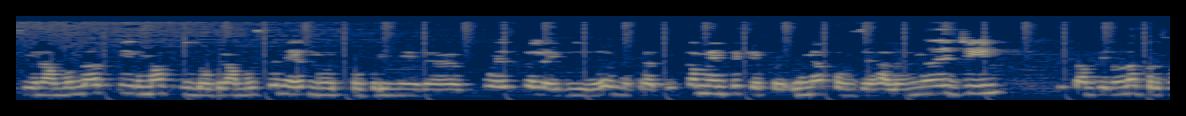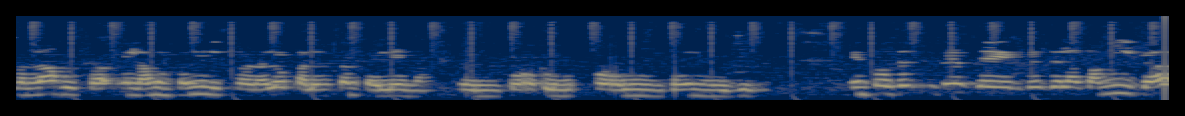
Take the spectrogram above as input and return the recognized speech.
gestionamos las firmas y logramos tener nuestro primer eh, puesto elegido democráticamente, que fue una concejala en Medellín y también una persona en la Junta, en la junta Administradora Local en Santa Elena, en el corregimiento de Medellín. Entonces, desde, desde las amigas,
